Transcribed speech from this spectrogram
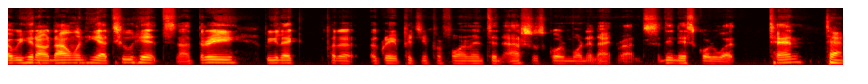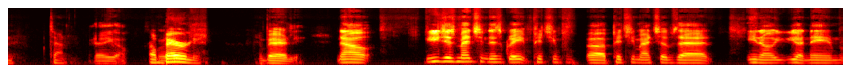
uh, we hit on that one. He had two hits, not three. Bielak put a, a great pitching performance, and Astros scored more than nine runs. I think they scored what 10? 10. 10. There you go. Oh, barely. Barely. Now, you just mentioned this great pitching uh, pitching matchups that you know you got named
